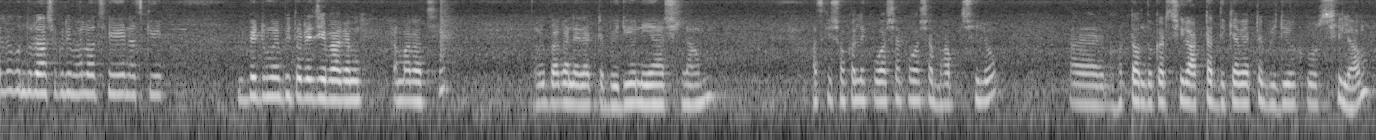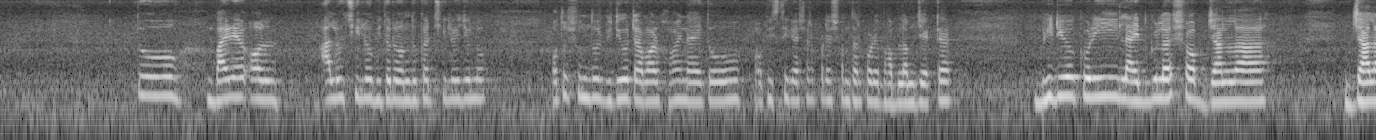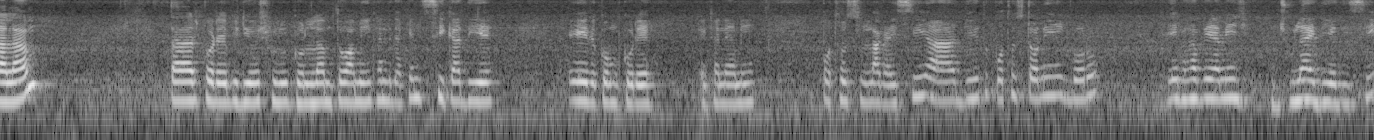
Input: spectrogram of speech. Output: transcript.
Hello বন্ধুরা, আশা করি ভালো আছেন। আজকে বেডরুমের ভিতরে যে বাগান আমার আছে, ওই বাগানের একটা ভিডিও নিয়ে আসলাম। আজকে সকালে কুয়াশা কুয়াশা ভাব ছিল, আর ঘরটা অন্ধকার ছিল। আটটার দিকে আমি একটা ভিডিও করছিলাম। তো বাইরে আলো ছিল, ভিতরে অন্ধকার ছিল, এই জন্য অত সুন্দর ভিডিওটা আমার হয় নাই। তো অফিস থেকে আসার পরে সন্ধ্যার পরে ভাবলাম যে একটা ভিডিও করি, লাইটগুলো সব জানলা, জ্বালালাম। তারপরে ভিডিও শুরু করলাম। তো আমি এখানে দেখেন সিকা দিয়ে এরকম করে এখানে আমি পথস লাগাইছি। আর যেহেতু পথসটা অনেক বড়, এভাবে আমি ঝুলাই দিয়ে দিছি।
